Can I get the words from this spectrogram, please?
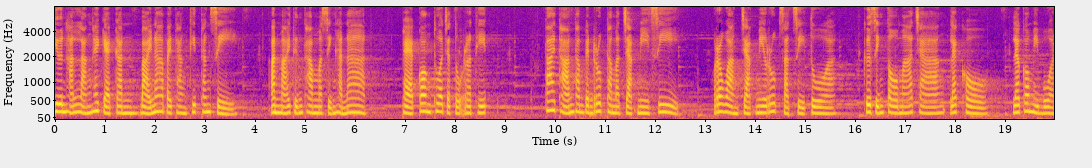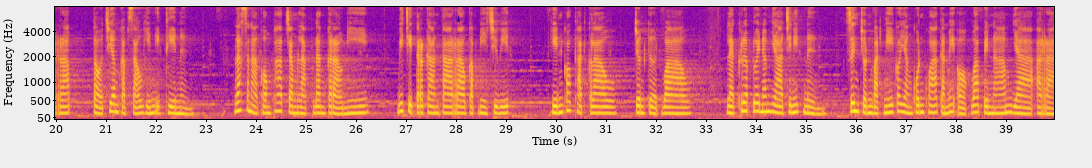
ยืนหันหลังให้แก่กันบ่ายหน้าไปทางทิศทั้งสี่ อันหมายถึงธรรมสิงหนาฏแผ่กล้องทั่วจตุรทิศ ใต้ฐานทำเป็นรูปธรรมจักมีซี่ ระหว่างจักมีรูปสัตว์สี่ตัว คือสิงโตม้าช้างและโค แล้วก็มีบัวรับต่อเชื่อมกับเสาหินอีกทีหนึ่ง ลักษณะของภาพจำหลักดังกล่าวนี้ วิจิตรการตาราวกับมีชีวิต หินก็ขัดเกลาจนเกิดวาว และเคลือบด้วยน้ำยาชนิดหนึ่ง ซึ่งจนบัดนี้ก็ยังค้นคว้ากันไม่ออกว่าเป็นน้ำยาอะไร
